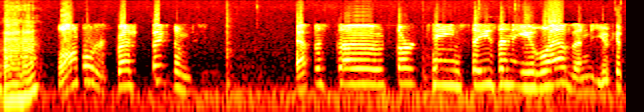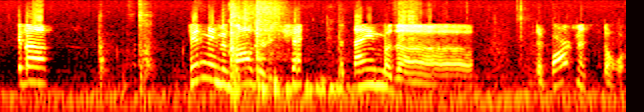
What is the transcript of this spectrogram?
Mm-hmm. Law and Order Special Victims, episode 13, season 11. You can pick it up. Didn't even bother to change the name of the department store.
